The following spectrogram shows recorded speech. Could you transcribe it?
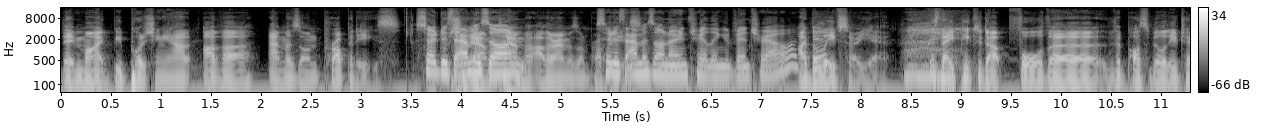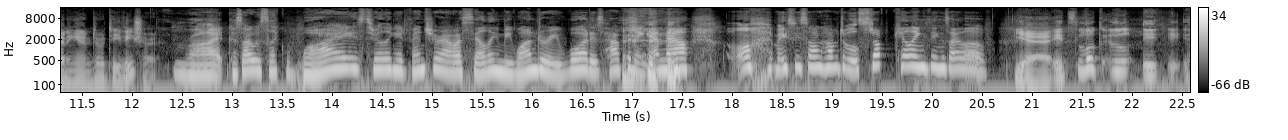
They might be pushing out other Amazon properties. So does Pushing it out into Amazon? Ama- other Amazon properties. So does Amazon own Thrilling Adventure Hour? I then? believe so. Yeah, because they picked it up for the the possibility of turning it into a TV show. Right, because I was like, why is Thrilling Adventure Hour selling me Wondery? What is happening? And now, oh, it makes me so uncomfortable. Stop killing things I love. Yeah, it's look. It, it,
